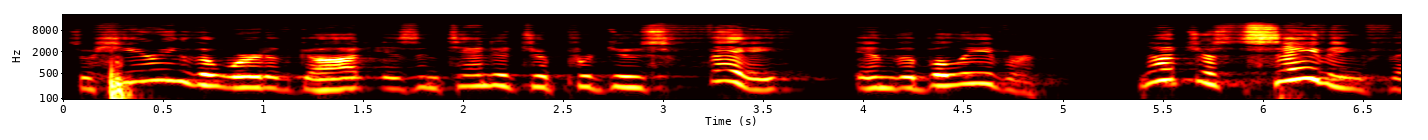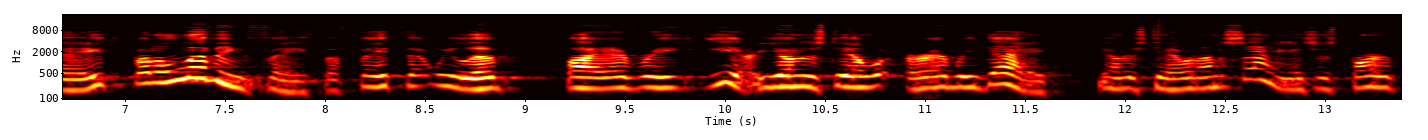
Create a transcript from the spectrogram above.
So hearing the word of God is intended to produce faith in the believer. Not just saving faith, but a living faith, a faith that we live by every year. You understand what, or every day. You understand what I'm saying. It's just part of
